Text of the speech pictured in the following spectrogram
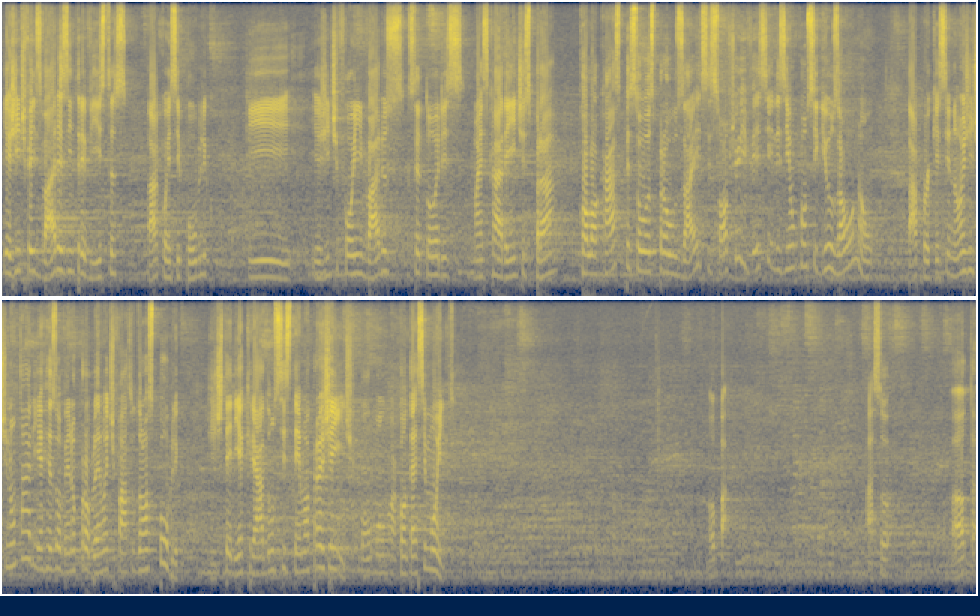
E a gente fez várias entrevistas tá, com esse público. E, e a gente foi em vários setores mais carentes para colocar as pessoas para usar esse software e ver se eles iam conseguir usar ou não. Tá? Porque senão a gente não estaria resolvendo o problema de fato do nosso público. A gente teria criado um sistema para gente, como acontece muito. Opa. Passou. Volta.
